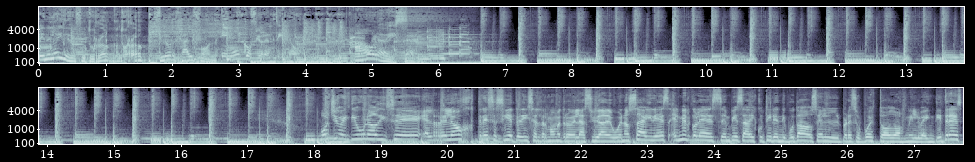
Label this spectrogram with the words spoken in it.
En el aire de Futurock, Futurock, Flor Halfon y Nico Fiorentino. Ahora dicen. Y 21 dice el reloj, 13.7 dice el termómetro de la ciudad de Buenos Aires. El miércoles se empieza a discutir en diputados el presupuesto 2023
